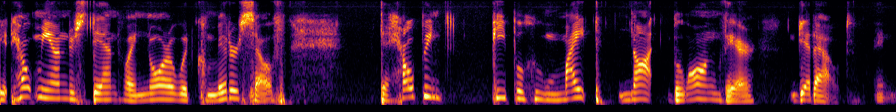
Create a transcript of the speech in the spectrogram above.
it helped me understand why Nora would commit herself to helping people who might not belong there get out. And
